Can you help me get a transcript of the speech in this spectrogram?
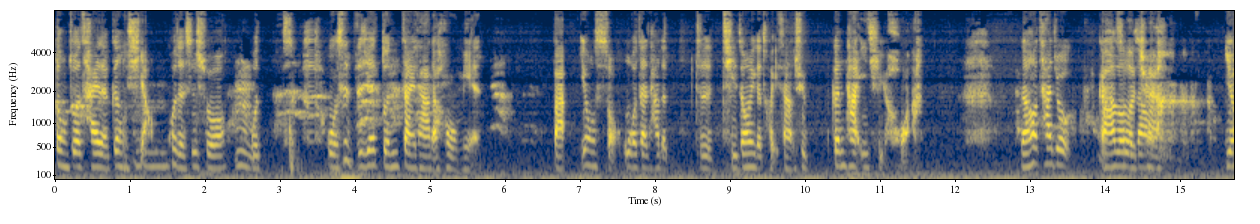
动作拆得更小，或者是说，我我是直接蹲在他的后面，把用手握在他的就是其中一个腿上去跟他一起滑，然后他就感受到 有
